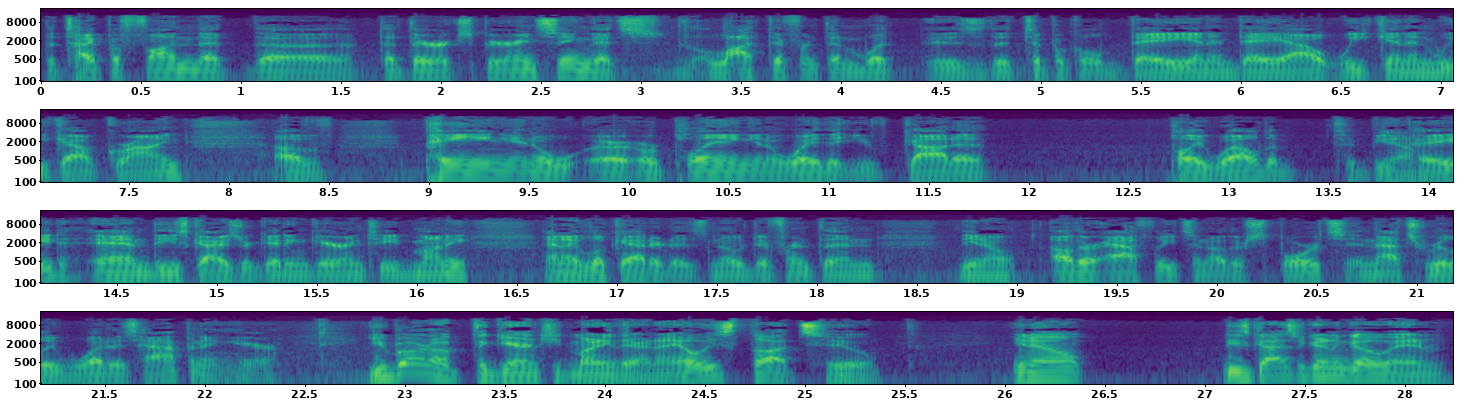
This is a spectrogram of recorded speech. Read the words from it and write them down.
the type of fun that uh, that they're experiencing that's a lot different than what is the typical day in and day out, week in and week out grind of paying in a or, or playing in a way that you've got to play well to to be Yeah. paid and these guys are getting guaranteed money and I look at it as no different than you know other athletes in other sports and that's really what is happening here. You brought up the guaranteed money there, and I always thought too, you know, these guys are going to go in.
